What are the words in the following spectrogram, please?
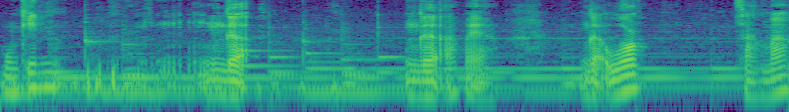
Mungkin nggak nggak apa ya nggak work sama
